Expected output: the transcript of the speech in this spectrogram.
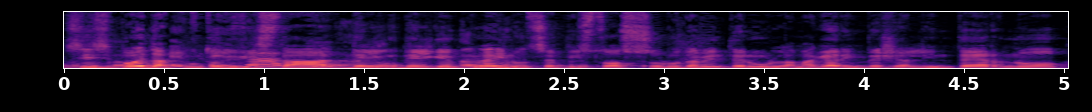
Sì, sì, poi dal punto di esatto. vista del, del gameplay hanno non si è fatto- visto assolutamente nulla. Magari invece all'interno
